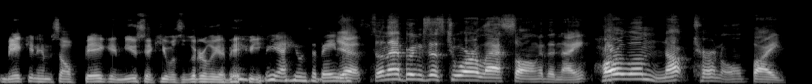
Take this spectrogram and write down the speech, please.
making himself big in music, he was literally a baby. yeah, he was a baby. Yes. So that brings us to our last song of the night Harlem Nocturnal by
